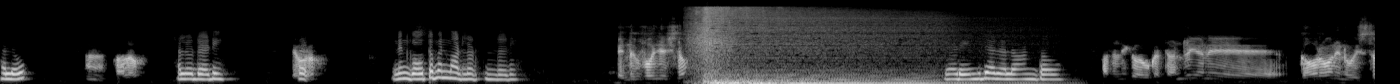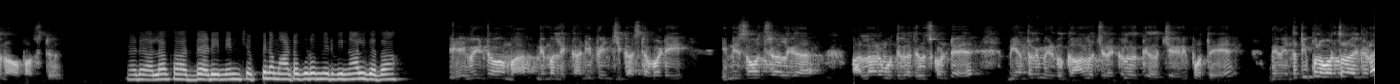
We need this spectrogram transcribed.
హలో? హలో. హలో డాడీ. నేను గౌతమని మాట్లాడుతున్నా డాడీ. ఎందుకు ఫోన్ చేసినావు? డాడీ ఏంటి డాడీ ఎలా అంటావు? అసలు నీకు ఒక తండ్రి అనే గౌరవాన్ని నువ్వు ఇస్తున్నావు ఫస్ట్? డాడీ అలా కాదు డాడీ. నేను చెప్పిన మాట కూడా మీరు వినాలి కదా. ఏం వింటావమ్మా? మిమ్మల్ని కని పెంచి కష్టపడి ఇన్ని సంవత్సరాలుగా అల్లారు ముద్దుగా చూసుకుంటే మీ అంతగా మీకు కాళ్ళు వచ్చి రెక్కలోకి వచ్చి ఎగిరిపోతే మేము ఎంత తిప్పలు పడుతున్నాం ఇక్కడ?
